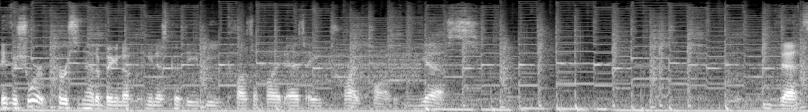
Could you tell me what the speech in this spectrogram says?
If a short person had a big enough penis, could they be classified as a tripod? Yes. That's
